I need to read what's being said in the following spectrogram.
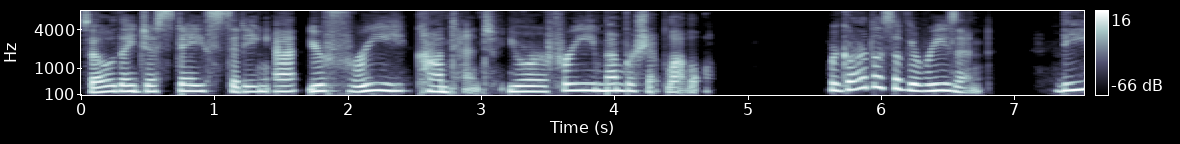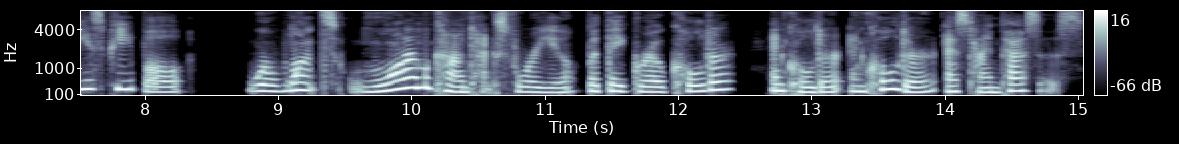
So they just stay sitting at your free content, your free membership level. Regardless of the reason, these people were once warm contacts for you, but they grow colder and colder and colder as time passes.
